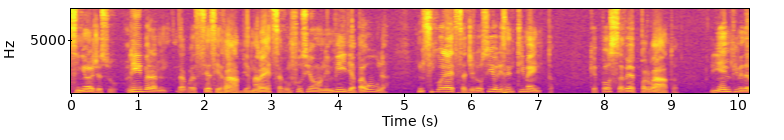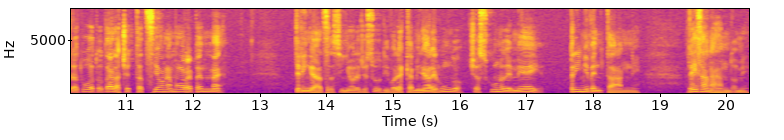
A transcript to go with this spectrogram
Signore Gesù, liberami da qualsiasi rabbia, amarezza, confusione, invidia, paura, insicurezza, gelosia o risentimento che possa aver provato. Riempimi della tua totale accettazione e amore per me. Ti ringrazio, Signore Gesù, di voler camminare lungo ciascuno dei miei primi vent'anni, risanandomi,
